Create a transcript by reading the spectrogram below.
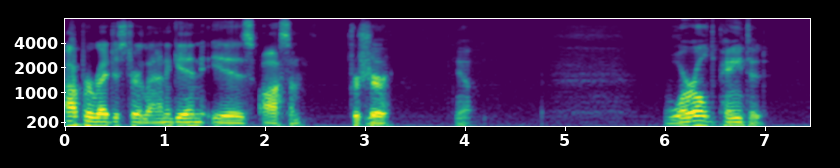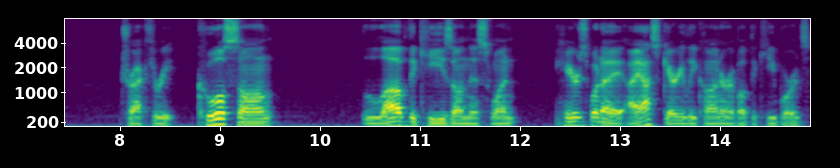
Upper Register Lanigan is awesome, for sure. Yeah. World Painted, track three. Cool song. Love the keys on this one. Here's what I, I asked Gary Lee Conner about the keyboards.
